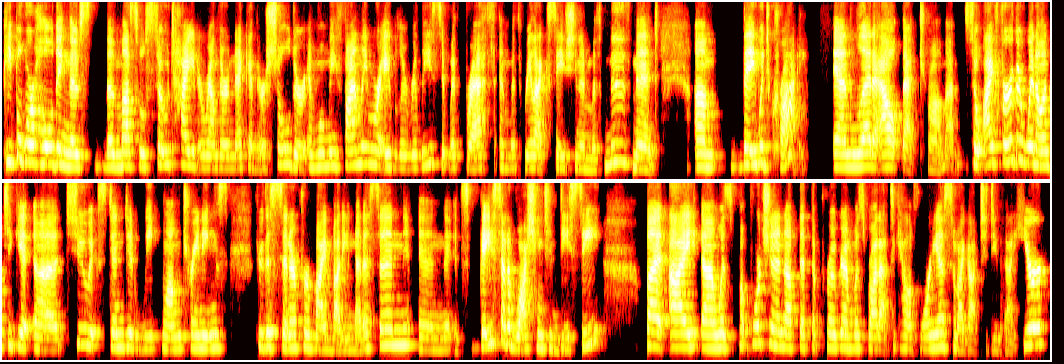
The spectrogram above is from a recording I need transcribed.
People were holding those the muscles so tight around their neck and their shoulder. And when we finally were able to release it with breath and with relaxation and with movement, um, they would cry and let out that trauma. So I further went on to get uh, two extended week long trainings through the Center for Mind Body Medicine, and it's based out of Washington, D.C. But I uh, was fortunate enough that the program was brought out to California, so I got to do that here.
